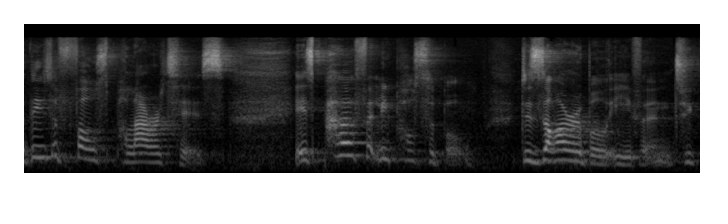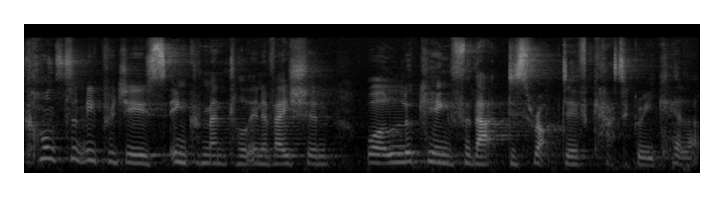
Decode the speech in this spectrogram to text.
But these are false polarities. It's perfectly possible, desirable even, to constantly produce incremental innovation while looking for that disruptive category killer.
